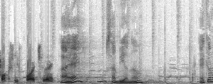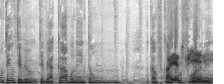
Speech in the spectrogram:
Fox Sports, né? Ah, é? Não sabia, não. É que eu não tenho TV, TV a cabo, né? Então acabo ficando a por ESPN, fora, né?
